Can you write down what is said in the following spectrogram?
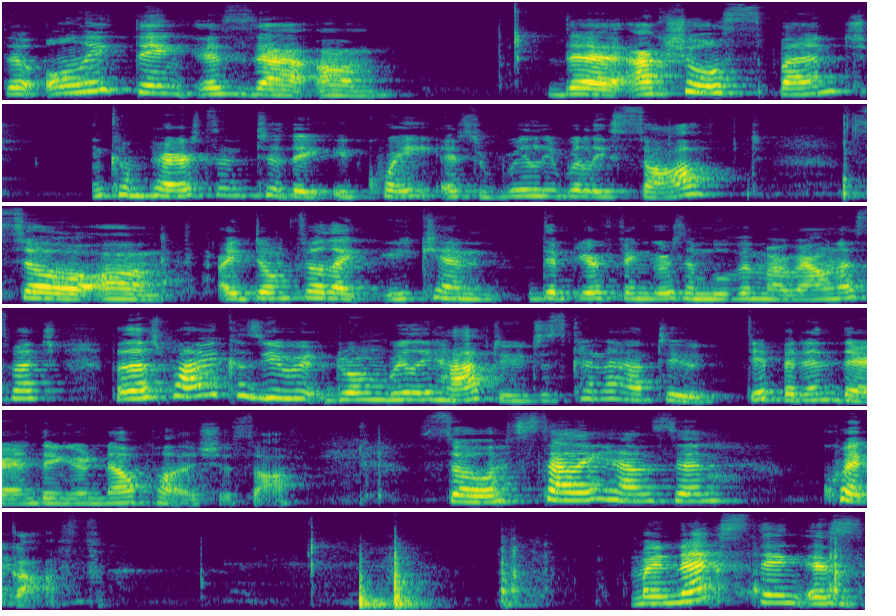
The only thing is that um, the actual sponge in comparison to the equate is really, really soft. So um, I don't feel like you can dip your fingers and move them around as much. But that's probably because you don't really have to. You just kind of have to dip it in there and then your nail polish is off. So Sally Hansen, Kwik Off. My next thing is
